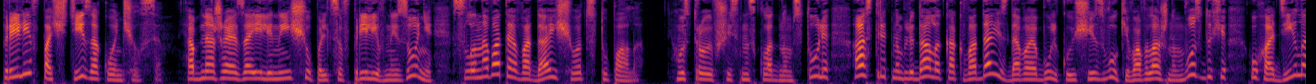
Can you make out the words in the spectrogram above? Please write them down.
Прилив почти закончился. Обнажая заиленные щупальца в приливной зоне, слоноватая вода еще отступала. Устроившись на складном стуле, Астрид наблюдала, как вода, издавая булькающие звуки во влажном воздухе, уходила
